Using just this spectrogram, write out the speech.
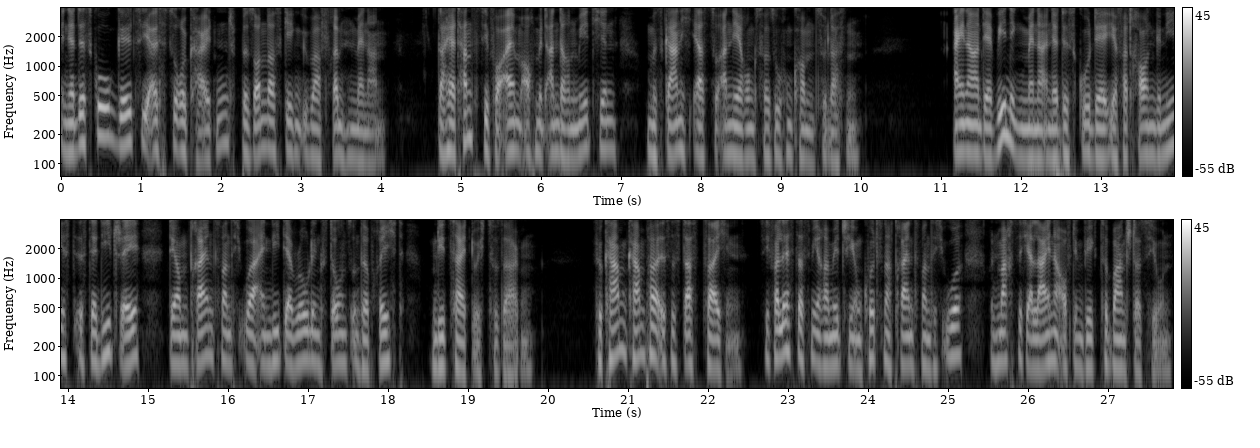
In der Disco gilt sie als zurückhaltend, besonders gegenüber fremden Männern. Daher tanzt sie vor allem auch mit anderen Mädchen, um es gar nicht erst zu Annäherungsversuchen kommen zu lassen. Einer der wenigen Männer in der Disco, der ihr Vertrauen genießt, ist der DJ, der um 23 Uhr ein Lied der Rolling Stones unterbricht um die Zeit durchzusagen. Für Carmen Kamper ist es das Zeichen. Sie verlässt das Miramichi um kurz nach 23 Uhr und macht sich alleine auf dem Weg zur Bahnstation.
